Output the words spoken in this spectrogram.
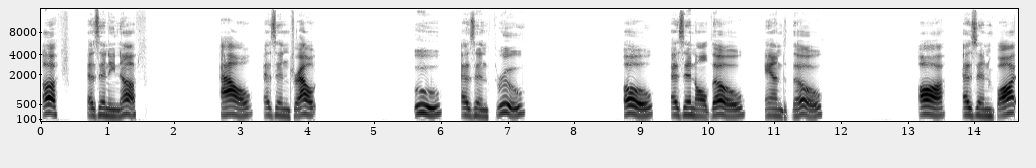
Uff as in enough, ow as in drought, oo as in through, o as in although and though, ah as in bought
